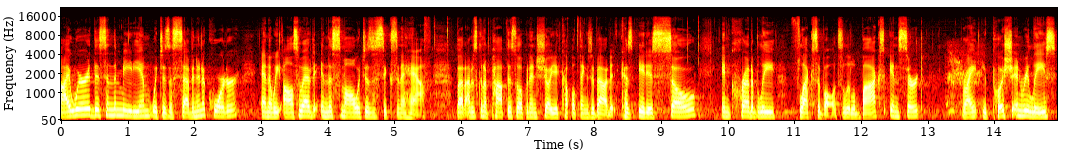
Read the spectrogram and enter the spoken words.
I wear this in the medium, which is a seven and a quarter. And then we also have it in the small, which is a six and a half but I'm just gonna pop this open and show you a couple things about it because it is so incredibly flexible. It's a little box insert, right? You push and release,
